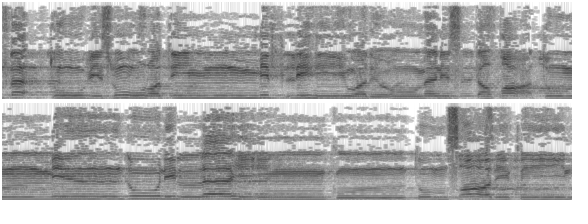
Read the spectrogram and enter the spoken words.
فأتوا بسورة مثله وادعوا من استطعتم من دون الله إن كنتم صادقين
